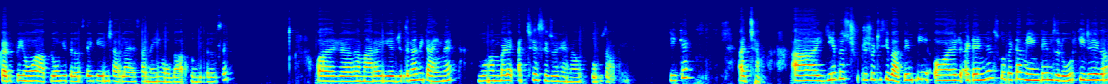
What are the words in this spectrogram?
करती हूँ आप लोगों की तरफ़ से कि इनशाला ऐसा नहीं होगा आप लोगों की तरफ़ से। और हमारा ये जितना भी टाइम है वो हम बड़े अच्छे से जो है ना उसको गुजारें ठीक है? अच्छा आ, ये बस छोटी छोटी सी बातें थी और अटेंडेंस को बेटा मेंटेन ज़रूर कीजिएगा।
